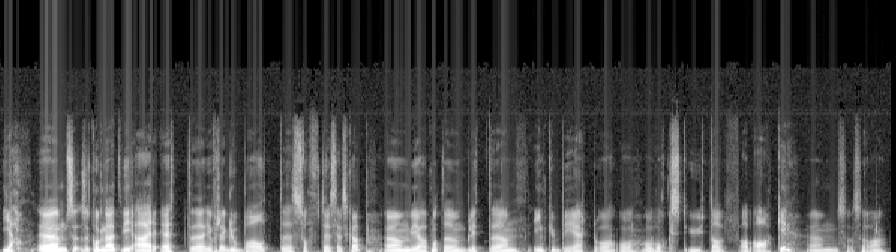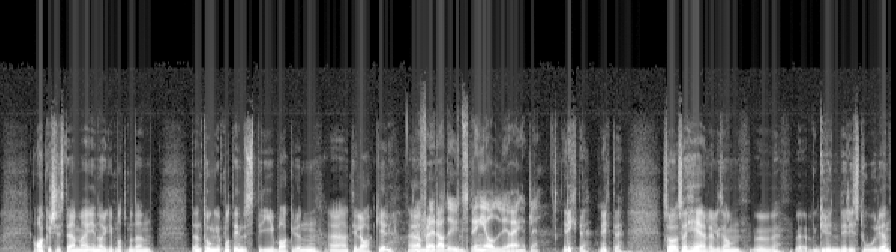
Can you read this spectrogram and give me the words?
Ja. Um, så, så, Cognite vi er et uh, i og for seg globalt uh, software-selskap. Um, vi har på en måte blitt um, inkubert og, og, og, vokst ut av, av Aker. så, så Aker-systemet i Norge måte med den, den tunge måte, industribakgrunnen uh, til Aker. ja, For dere hadde utspring i olja, egentlig? Riktig. riktig. Så, så, hele liksom, gründerhistorien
